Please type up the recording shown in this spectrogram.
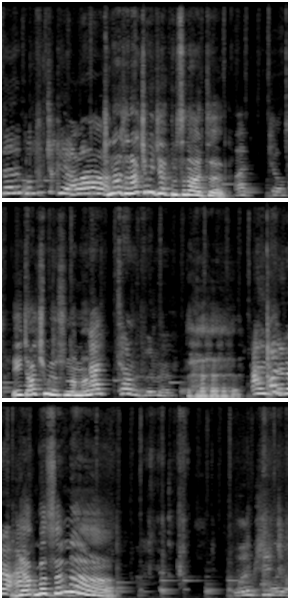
sayı kutu çıkıyor ha. Çınar sen açmayacak mısın artık? Açacağım. Hiç açmıyorsun ama. Açacağım bunu. Açacağım. Yapmasana. Böyle bir şey çıktı.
